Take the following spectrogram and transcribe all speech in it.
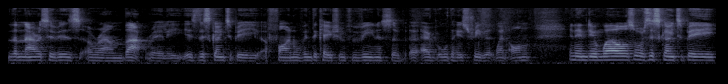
the narrative is around that. Really, is this going to be a final vindication for Venus of all the history that went on in Indian Wells, or is this going to be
